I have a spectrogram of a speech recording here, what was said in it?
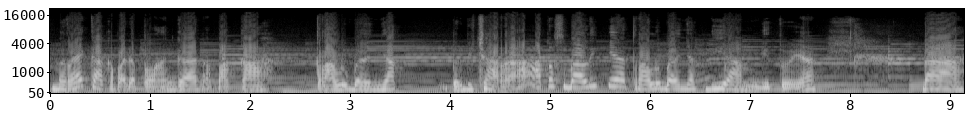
mereka kepada pelanggan, apakah terlalu banyak berbicara atau sebaliknya terlalu banyak diam gitu ya. Nah,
